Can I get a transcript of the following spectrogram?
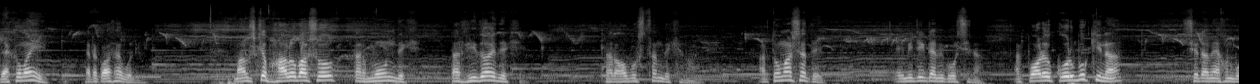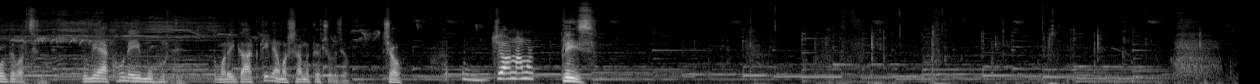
দেখো মাই একটা কথা বলি। মানুষকে ভালোবাসো তার মন দেখে তার হৃদয় দেখে তার অবস্থান দেখে নয়। আর তোমার সাথে এই মিটিংটা আমি করছি না। আর পরেও করব কি না সেটা আমি এখন বলতে পারছি না। তুমি এখন এই মুহূর্তে তোমার এই গার্ডকে নিয়ে আমার সামনে থেকে চলে যাও। যাও। জন আমার প্লিজ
